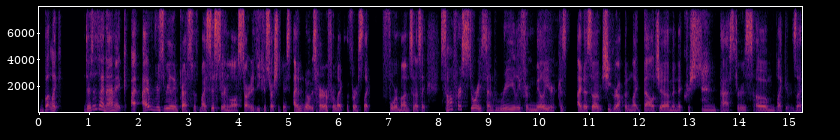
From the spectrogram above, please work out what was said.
but like there's a dynamic. I, I was really impressed with my sister-in-law starting a deconstruction space. I didn't know it was her for like the first like four months. And I was like, some of her stories sound really familiar because I know some of, she grew up in like Belgium and a Christian pastor's home, like it was an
